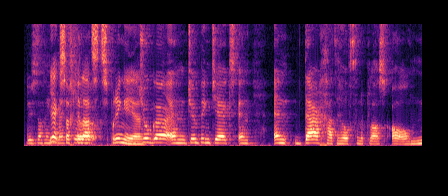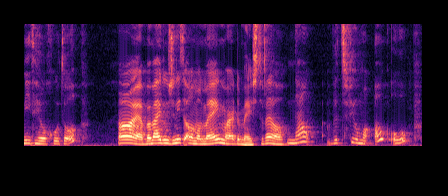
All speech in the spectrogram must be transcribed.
Dus dan ging Ja, ik zag je laatst springen, ja. joggen en jumping jacks. En, en daar gaat de helft van de klas al niet heel goed op. Oh ja, bij mij doen ze niet allemaal mee, maar de meeste wel. Nou, het viel me ook op.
